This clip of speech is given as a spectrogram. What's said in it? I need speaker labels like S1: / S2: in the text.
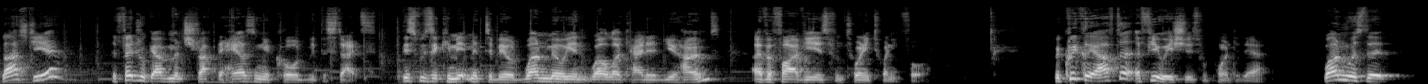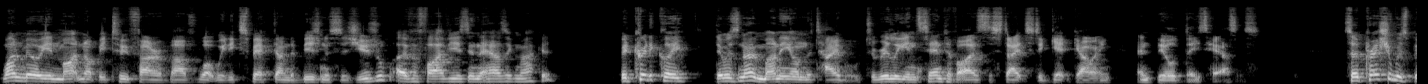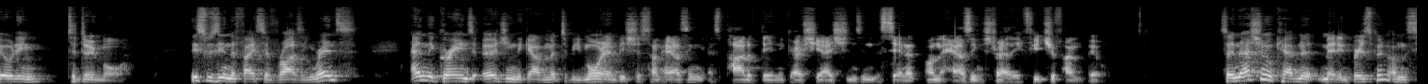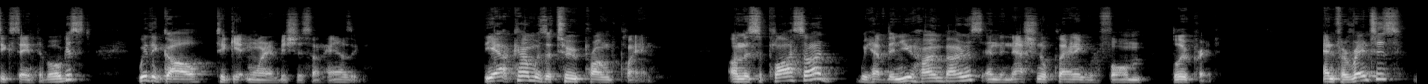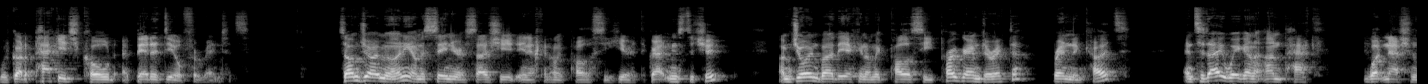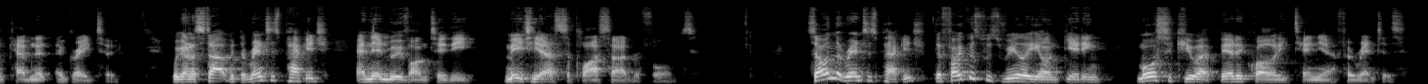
S1: Last year, the federal government struck the housing accord with the states. This was a commitment to build 1 million well located new homes over five years from 2024. But quickly after, a few issues were pointed out. One was that 1 million might not be too far above what we'd expect under business as usual over five years in the housing market. But critically, there was no money on the table to really incentivise the states to get going and build these houses. So pressure was building to do more. This was in the face of rising rents and the Greens urging the government to be more ambitious on housing as part of their negotiations in the Senate on the Housing Australia Future Fund bill. So National Cabinet met in Brisbane on the 16th of August with a goal to get more ambitious on housing. The outcome was a two-pronged plan. On the supply side, we have the new home bonus and the national planning reform blueprint. And for renters, we've got a package called a better deal for renters. So I'm Joe Moloney. I'm a senior associate in economic policy here at the Grattan Institute. I'm joined by the economic policy program director, Brendan Coates. And today we're going to unpack what National Cabinet agreed to. We're going to start with the renters package and then move on to the meatier supply side reforms. So on the renters package, the focus was really on getting more secure, better quality tenure for renters.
